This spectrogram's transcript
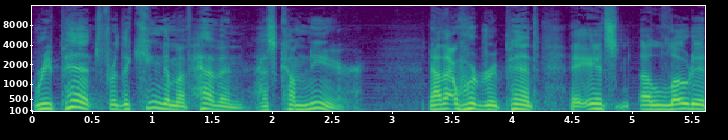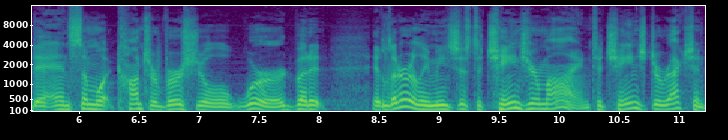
Repent, for the kingdom of heaven has come near. Now, that word repent, it's a loaded and somewhat controversial word, but it, it literally means just to change your mind, to change direction,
